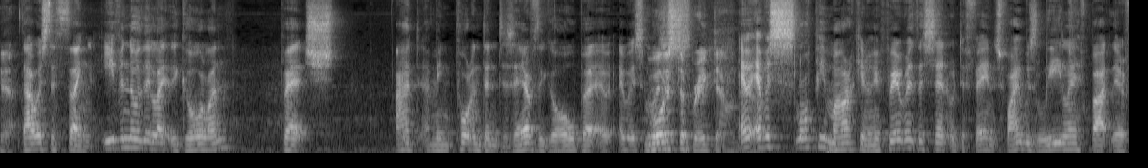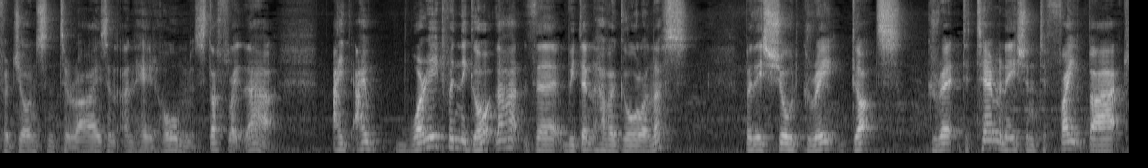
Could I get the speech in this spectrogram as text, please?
Yeah. That was the thing. Even though they let the goal in, which I, I mean, Portland didn't deserve the goal, but it, it was It more was just a breakdown. It, it was sloppy marking. I mean, where was the central defence? Why was Lee left back there for Johnson to rise and, and head home? Stuff like that. I, I worried when they got that that we didn't have a goal on us, but they showed great guts, grit, determination to fight back,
